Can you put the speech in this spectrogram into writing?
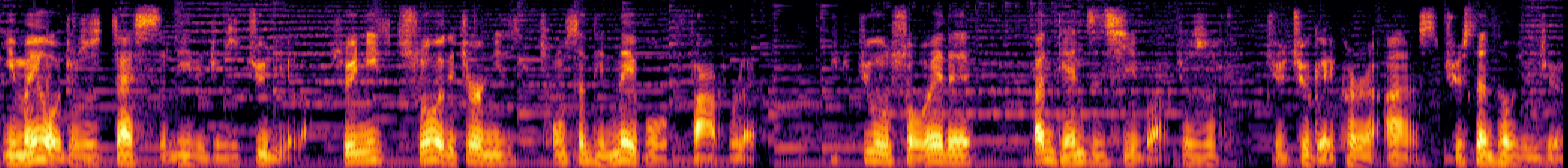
你没有就是在使力的就是距离了，所以你所有的劲儿你从身体内部发出来，就用所谓的丹田之气吧，就是去去给客人按，去渗透进去。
